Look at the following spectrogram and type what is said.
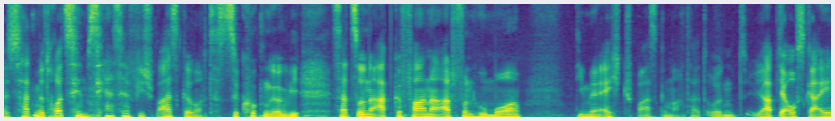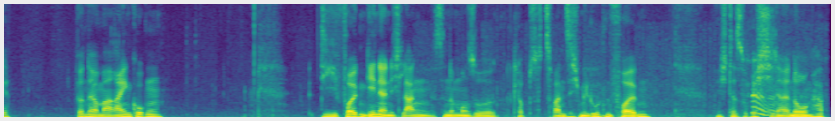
es hat mir trotzdem sehr, sehr viel Spaß gemacht, das zu gucken irgendwie. Es hat so eine abgefahrene Art von Humor, die mir echt Spaß gemacht hat und ihr habt ja auch Sky, könnt ihr mal reingucken. Die Folgen gehen ja nicht lang, das sind immer so, ich glaube so 20 Minuten Folgen, wenn ich das so richtig in Erinnerung habe.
